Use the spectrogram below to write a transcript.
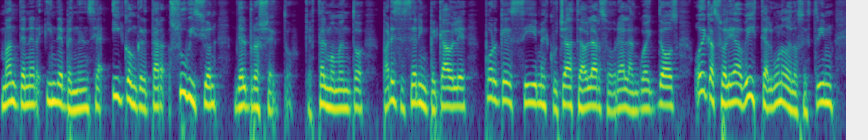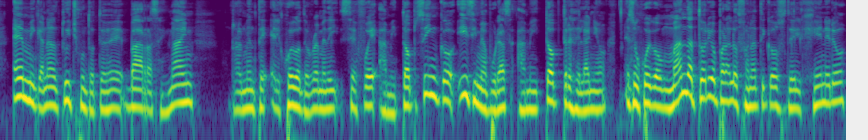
mantener independencia y concretar su visión del proyecto, que hasta el momento parece ser impecable porque si me escuchaste hablar sobre Alan Wake 2 o de casualidad viste alguno de los streams en mi canal twitch.tv barra Realmente el juego de Remedy se fue a mi top 5 y si me apuras a mi top 3 del año. Es un juego mandatorio para los fanáticos del género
